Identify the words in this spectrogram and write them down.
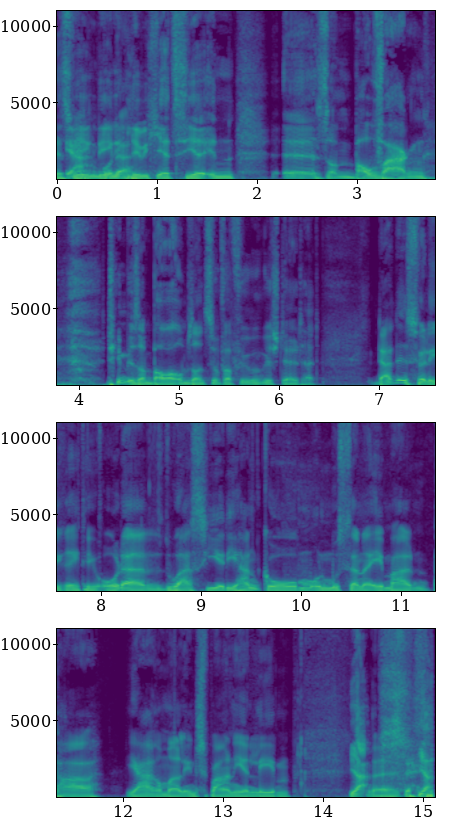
Deswegen Ja, lebe ich jetzt hier in äh, so einem Bauwagen, den mir so ein Bauer umsonst zur Verfügung gestellt hat. Das ist völlig richtig. Oder du hast hier die Hand gehoben und musst dann eben halt ein paar Jahre mal in Spanien leben. Ja, Ne, ja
